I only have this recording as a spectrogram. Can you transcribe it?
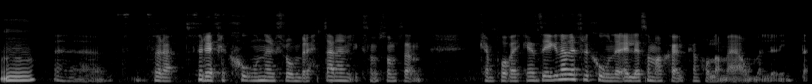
Mm. Eh, för, att, för reflektioner från berättaren liksom, som sen kan påverka ens egna reflektioner eller som man själv kan hålla med om eller inte.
